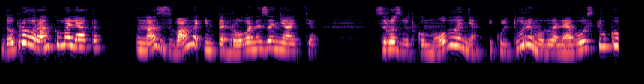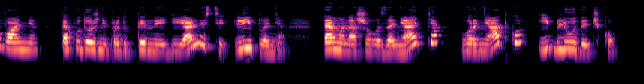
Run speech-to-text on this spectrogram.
Доброго ранку, малята! У нас з вами інтегроване заняття з розвитку мовлення і культури мовленевого спілкування та художньо-продуктивної діяльності ліплення. Тема нашого заняття горнятко і блюдечко.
